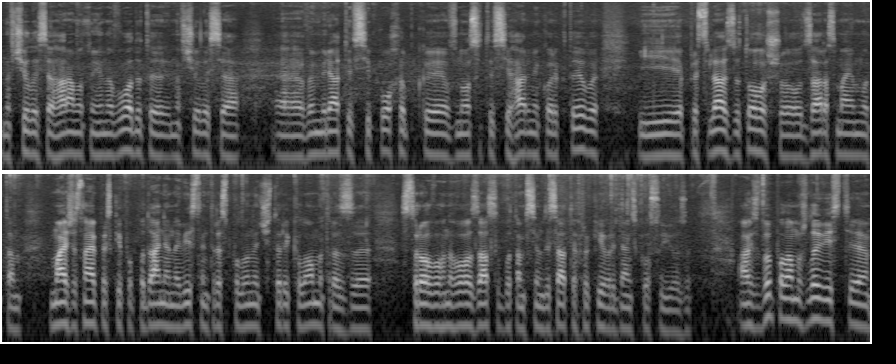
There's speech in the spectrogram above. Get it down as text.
Навчилися грамотно її наводити, навчилися е, виміряти всі похибки, вносити всі гарні корективи. І представлялось до того, що от зараз маємо там майже снайперські попадання на відстань 3,5-4 кілометри з старого вогневого засобу там 70-х років Радянського Союзу. А ось випала можливість е,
